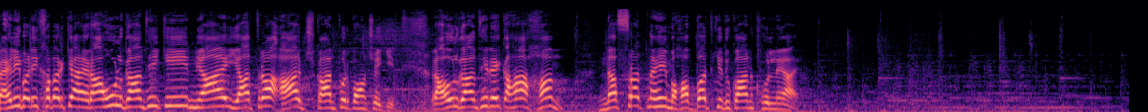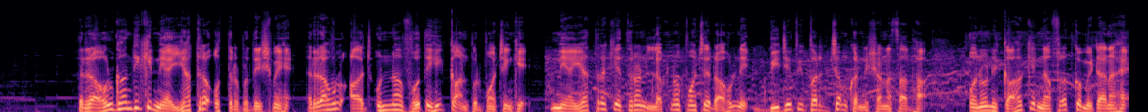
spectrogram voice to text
पहली बड़ी खबर क्या है? राहुल गांधी की न्याय यात्रा आज कानपुर पहुंचेगी। राहुल गांधी ने कहा, हम नफरत नहीं, मोहब्बत की दुकान खोलने आए। राहुल गांधी की न्याय यात्रा उत्तर प्रदेश में है। राहुल आज उन्नाव होते ही कानपुर पहुँचेंगे। न्याय यात्रा के दौरान लखनऊ पहुँचे राहुल ने बीजेपी पर जमकर निशाना साधा। उन्होंने कहा कि नफरत को मिटाना है,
